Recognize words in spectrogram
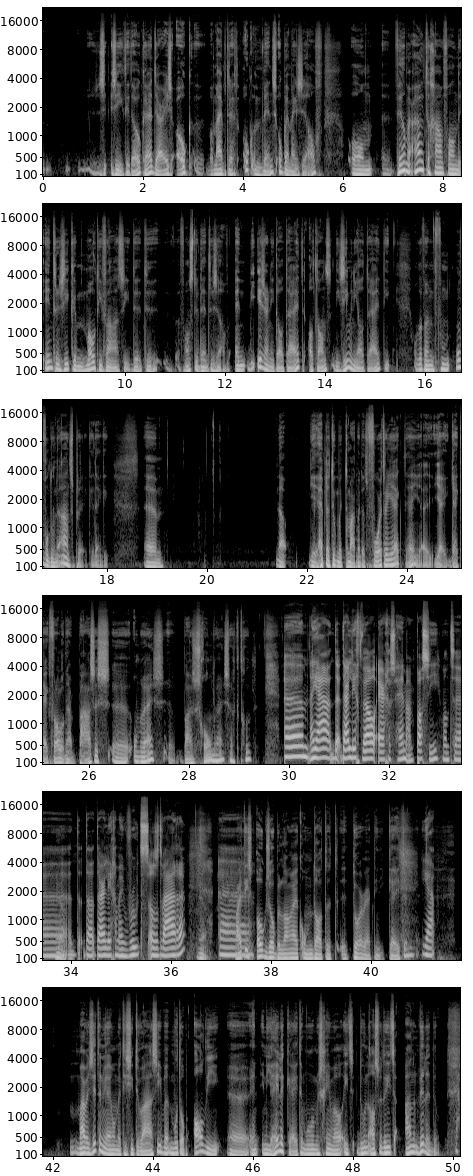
zie ik dit ook. Hè. Daar is ook, wat mij betreft, ook een wens, ook bij mijzelf om eh, veel meer uit te gaan van de intrinsieke motivatie de, de, van studenten zelf. En die is er niet altijd, althans, die zien we niet altijd, die, omdat we hem onvoldoende aanspreken, denk ik. Um, nou, je hebt natuurlijk met, te maken met dat voortraject. Hè. Jij, jij, kijkt vooral ook naar basisonderwijs, uh, basisschoolonderwijs, zeg ik het goed? Um, nou ja, daar ligt wel ergens hè, mijn passie, want uh, ja. daar liggen mijn roots als het ware. Ja. Uh, maar het is ook zo belangrijk omdat het, het doorwerkt in die keten. Ja. Maar we zitten nu eenmaal met die situatie. We moeten op al die, in, in die hele keten, moeten we misschien wel iets doen als we er iets aan willen doen. Ja.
